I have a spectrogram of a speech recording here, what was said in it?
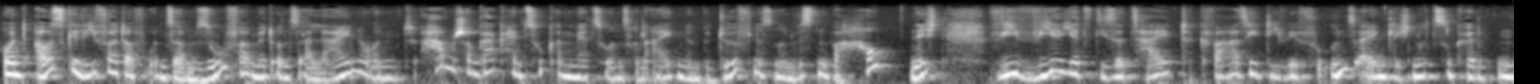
und ausgeliefert auf unserem Sofa mit uns alleine und haben schon gar keinen Zugang mehr zu unseren eigenen Bedürfnissen und wissen überhaupt nicht, wie wir jetzt diese Zeit quasi, die wir für uns eigentlich nutzen könnten,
